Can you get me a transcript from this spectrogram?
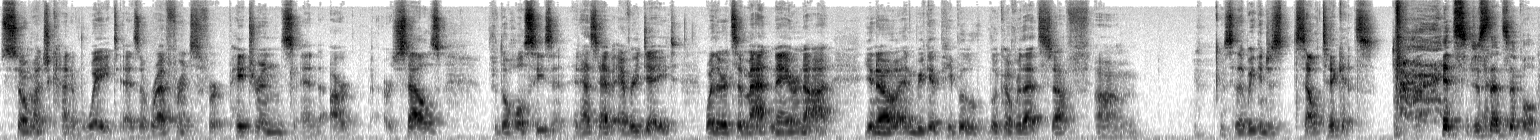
so much kind of weight as a reference for patrons and our ourselves through the whole season. It has to have every date, whether it's a matinee or not, you know, and we get people to look over that stuff um, so that we can just sell tickets. it's just that simple.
